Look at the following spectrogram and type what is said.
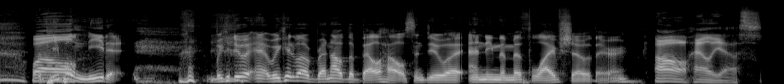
Well, the people need it. We could do it. We could uh, rent out the Bell House and do a ending the myth live show there. oh hell yes,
